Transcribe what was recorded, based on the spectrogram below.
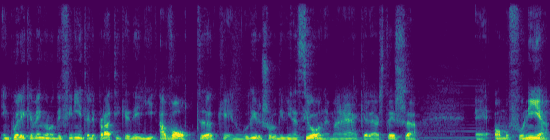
in quelle che vengono definite le pratiche degli avot, che non vuol dire solo divinazione, ma è anche la stessa eh, omofonia,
